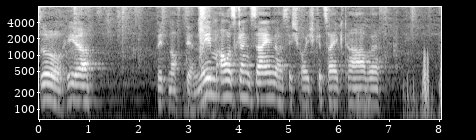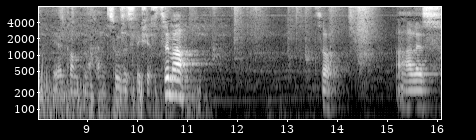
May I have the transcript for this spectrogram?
So, hier wird noch der Nebenausgang sein, was ich euch gezeigt habe. Hier kommt noch ein zusätzliches Zimmer. So, alles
